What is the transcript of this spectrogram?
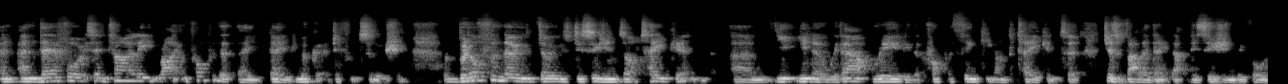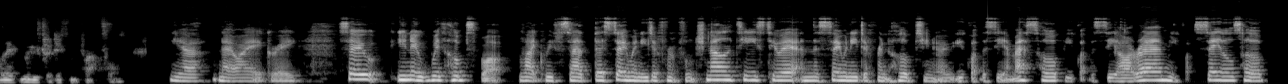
And, and therefore, it's entirely right and proper that they, they look at a different solution. But often, those, those decisions are taken, um, you, you, know, without really the proper thinking undertaken to just validate that decision before they move to a different platform. Yeah, no, I agree. So, you know, with HubSpot, like we've said, there's so many different functionalities to it, and there's so many different hubs. You know, you've got the CMS hub, you've got the CRM, you've got Sales Hub.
